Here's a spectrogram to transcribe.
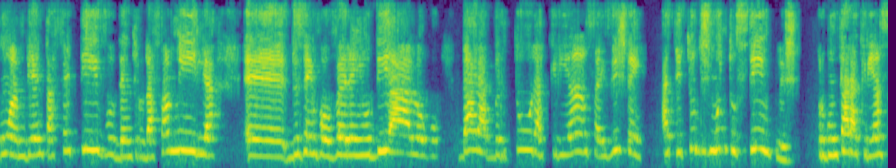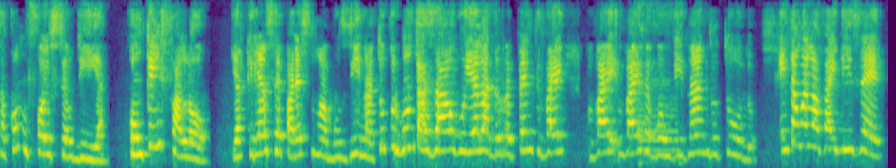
um ambiente afetivo dentro da família, eh, desenvolverem o diálogo, dar abertura à criança. Existem atitudes muito simples. Perguntar à criança como foi o seu dia, com quem falou, e a criança parece uma buzina. Tu perguntas algo e ela de repente vai, vai, vai rebobinando tudo. Então ela vai dizer.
